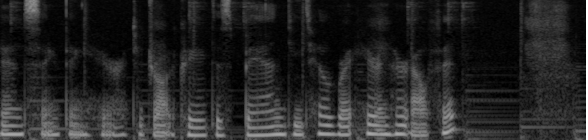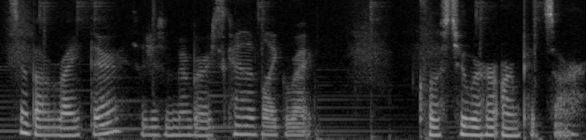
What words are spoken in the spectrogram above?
And same thing here to draw create this band detail right here in her outfit. So about right there. So just remember, it's kind of like right close to where her armpits are.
